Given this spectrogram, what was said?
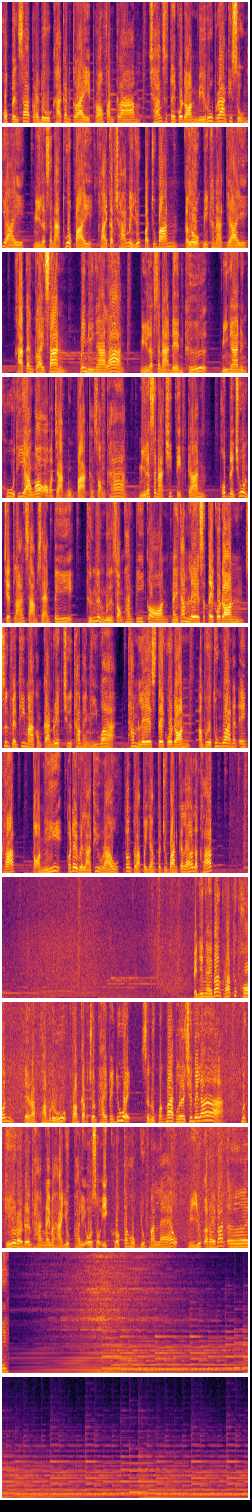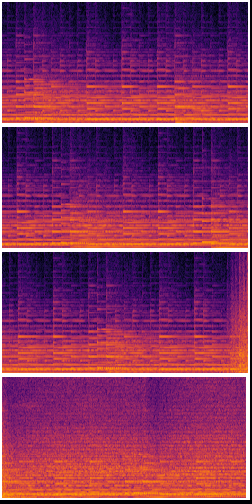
พบเป็นซากกระดูกขากรรไกรพร้อมฟันกราม ช้างสเตโกดอนมีรูปร่างที่สูงใหญ่ มีลักษณะทั่วไป คล้ายกับช้างในยุคปัจจุบันกะโหลกมีขนาดใหญ่ ขากรรไกรสั้น ไม่มีงาล่าง มีลักษณะเด่นคือ มีงาหนึ่งคู่ที่ยาวงอกออกมาจากมุมปากทั้งสองข้าง มีลักษณะชิดติดกัน พบในช่วง7ล้าน3แสนปีถึง 12,000 ปีก่อน ในถ้ำเลสเตโกดอน ซึ่งเป็นที่มาของการเรียกชื่อถ้ำแห่งนี้ว่า ถ้ำเลสเตโกดอนอำเภอทุ่งว่านั่นเองครับ ตอนนี้ก็ได้เวลาที่เราต้องกลับไปยังปัจจุบันกันแล้วล่ะครับ เป็นยังไงบ้างครับทุกคนได้รับความรู้พร้อมกับผจญภัยไปด้วย สนุกมาก ๆ เลยใช่ไหมล่ะ เมื่อกี้เราเดินทางในมหายุคพาลิโอโซอิกครบทั้ง 6 ยุคมาแล้ว มียุคอะไรบ้างเอ่ย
